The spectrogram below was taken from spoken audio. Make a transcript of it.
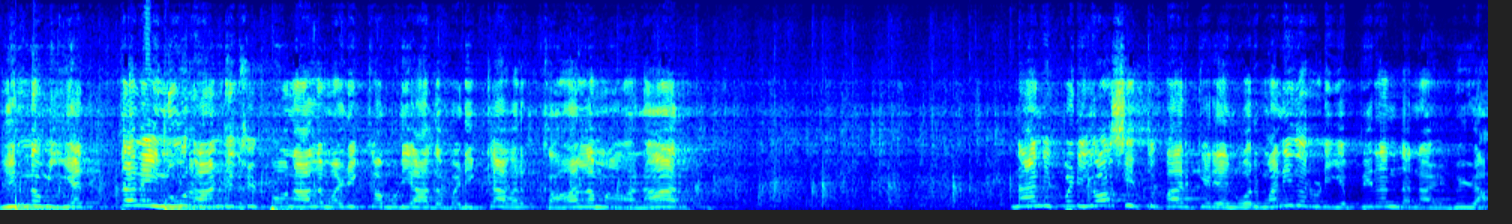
இன்னும் எத்தனை நூறு ஆண்டுகள் போனாலும் அழிக்க முடியாதபடிக்கு அவர் காலமானார் நான் இப்படி யோசித்து பார்க்கிறேன் ஒரு மனிதருடைய பிறந்த நாள் விழா.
